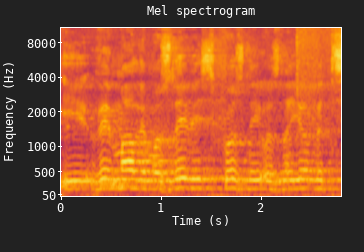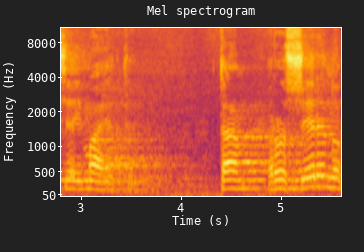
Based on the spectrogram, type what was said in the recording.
і ви мали можливість кожний ознайомитися і маєте. Там розширено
